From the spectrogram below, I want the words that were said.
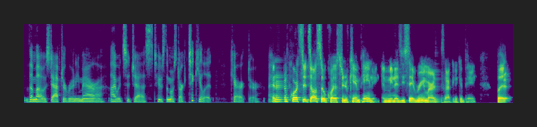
the most after Rooney Mara. I would suggest, who's the most articulate character. And, of course, it's also a question of campaigning. I mean, as you say, Rooney Mara is not going to campaign, but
